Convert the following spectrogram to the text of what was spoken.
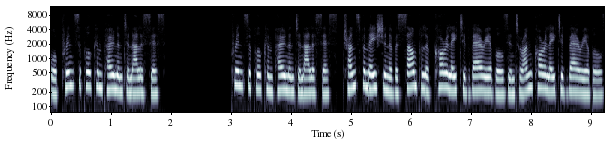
or principal component analysis. Principal component analysis – transformation of a sample of correlated variables into uncorrelated variables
